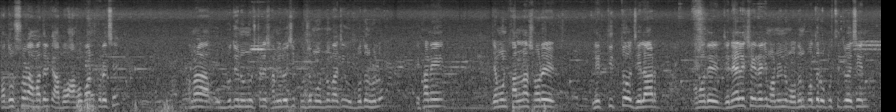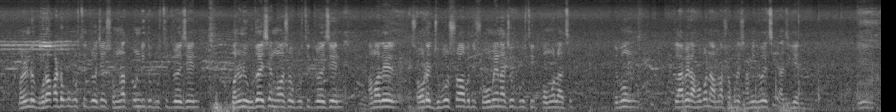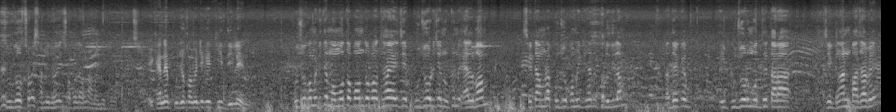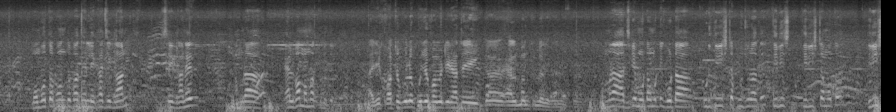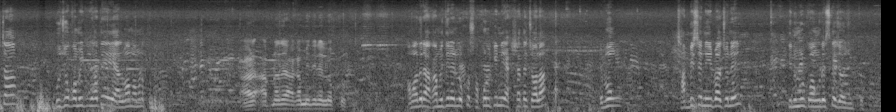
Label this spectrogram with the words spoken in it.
সদস্যরা আমাদেরকে আহ্বান করেছে। আমরা উদ্বোধন অনুষ্ঠানে সামিল হয়েছি পুজো মগ্নবাজি উদ্বোধন হলো। এখানে যেমন কালনা শহরের নেতৃত্ব জেলার আমাদের জেনারেল সেক্রেটারি মাননীয় মদন পোদ্দার উপস্থিত রয়েছেন মাননীয় গোড়া পাঠক উপস্থিত রয়েছেন সোমনাথ পণ্ডিত উপস্থিত রয়েছেন মাননীয় উদয় সেন মহাশয় উপস্থিত রয়েছেন আমাদের শহরের যুব সভাপতি সৌমেন আছে উপস্থিত কমল আছে এবং ক্লাবের আহ্বান আমরা সকলে সামিল হয়েছি। আজকের এই দুর্গা উৎসবে সামিল হয়ে সকলে আমরা আনন্দ উপভোগ করছি। এখানে পুজো কমিটিকে কি দিলেন? পুজো কমিটিতে মমতা বন্দ্যোপাধ্যায় যে পুজোর যে নতুন অ্যালবাম সেটা আমরা পুজো কমিটির সাথে তুলে দিলাম। তাদেরকে এই পুজোর মধ্যে তারা যে গান বাজাবে মমতা বন্দ্যোপাধ্যায় লেখা যে গান সেই গানের আমরা অ্যালবাম আমরা তুলে দিলাম আজকে কতগুলো পুজো কমিটির হাতে এই অ্যালবাম তুলে দেবেন আমরা আজকে মোটামুটি গোটা কুড়ি তিরিশটা পুজোর হাতে তিরিশ তিরিশটা মতো তিরিশটা পুজো কমিটির হাতে এই অ্যালবাম আমরা তুলে আর আপনাদের আগামী দিনের লক্ষ্য? আমাদের আগামী দিনের লক্ষ্য সকলকে নিয়ে একসাথে চলা এবং ছাব্বিশে নির্বাচনে তৃণমূল কংগ্রেসকে জয়যুক্ত। করা।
